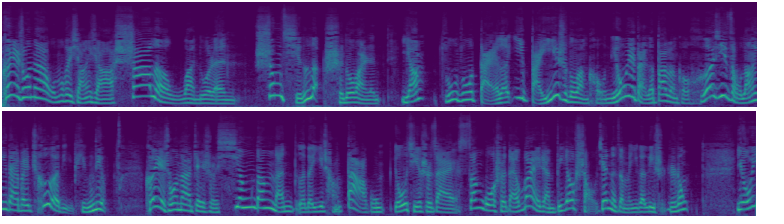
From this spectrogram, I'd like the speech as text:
可以说呢，我们会想一想啊，杀了五万多人，生擒了十多万人，羊足足逮了一百一十多万口，牛也逮了八万口，河西走廊一带被彻底平定。可以说呢，这是相当难得的一场大功，尤其是在三国时代外战比较少见的这么一个历史之中。有意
